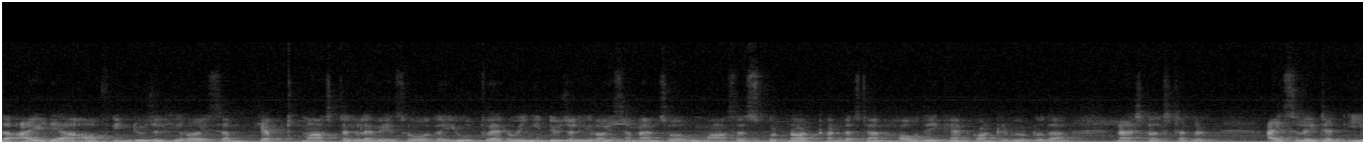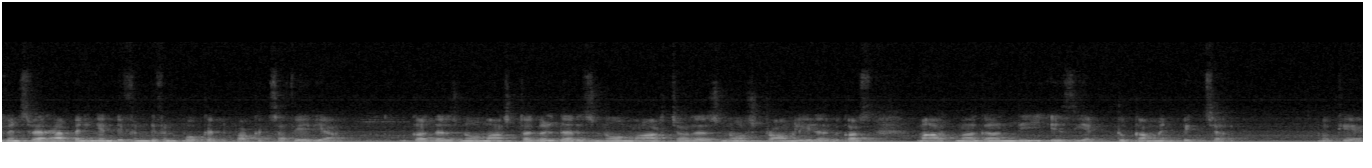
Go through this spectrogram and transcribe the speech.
the idea of individual heroism kept mass struggle away. So the youth were doing individual heroism and so masses could not understand how they can contribute to the national struggle. Isolated events were happening in different different pocket, pockets of area. Because there is no mass struggle, there is no march or there is no strong leader because Mahatma Gandhi is yet to come in picture. Okay.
